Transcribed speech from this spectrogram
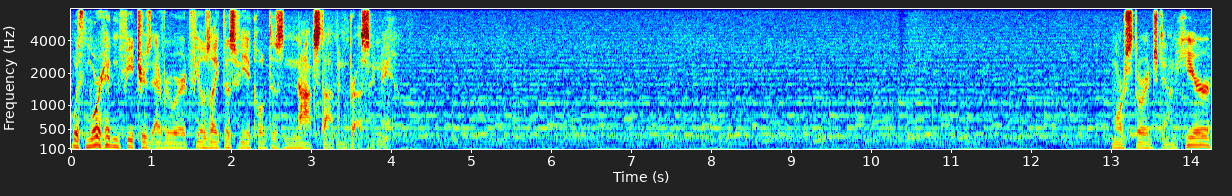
With more hidden features everywhere, it feels like this vehicle does not stop impressing me. More storage down here.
